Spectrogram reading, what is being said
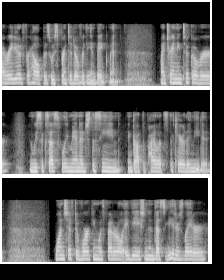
I radioed for help as we sprinted over the embankment. My training took over, and we successfully managed the scene and got the pilots the care they needed. One shift of working with federal aviation investigators later,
